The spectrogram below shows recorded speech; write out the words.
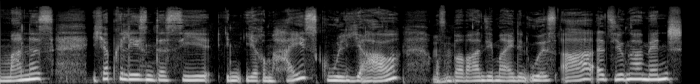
Mannes. Ich habe gelesen, dass Sie in Ihrem Highschool-Jahr, mhm. offenbar waren Sie mal in den USA als junger Mensch,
